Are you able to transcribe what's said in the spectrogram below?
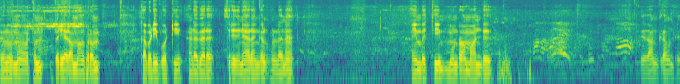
வேலூர் மாவட்டம் பெரிய ராமநாதபுரம் கபடி போட்டி நடைபெற சிறிது நேரங்கள் உள்ளன. ஐம்பத்தி மூன்றாம் ஆண்டு. இதுதான் கிரவுண்டு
